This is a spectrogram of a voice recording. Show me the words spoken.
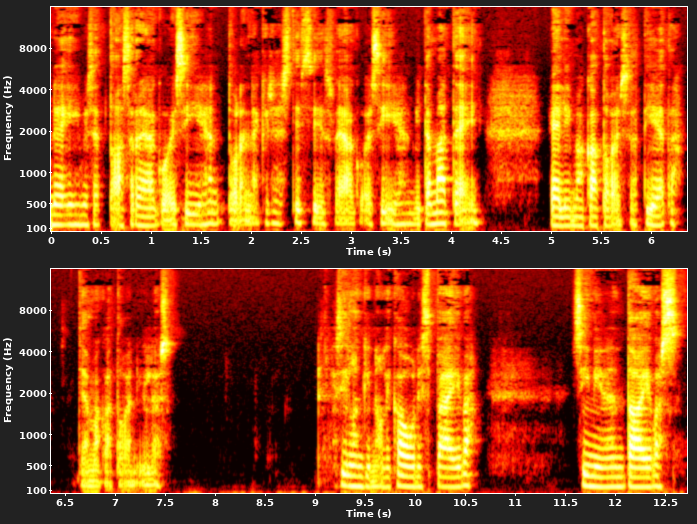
ne ihmiset taas reagoi siihen, todennäköisesti siis reagoi siihen, mitä mä tein. Eli mä katoin sitä tietä ja mä katoin ylös. Silloinkin oli kaunis päivä, sininen taivas.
